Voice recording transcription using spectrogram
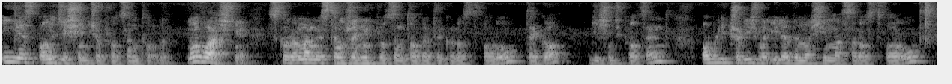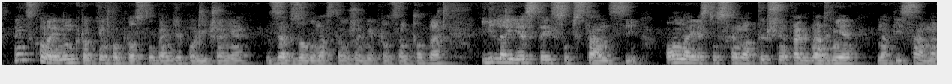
I jest on 10%. No właśnie, skoro mamy stężenie procentowe tego roztworu, tego 10%, obliczyliśmy ile wynosi masa roztworu, więc kolejnym krokiem po prostu będzie policzenie ze wzoru na stężenie procentowe, ile jest tej substancji. Ona jest tu schematycznie tak na dnie napisana,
